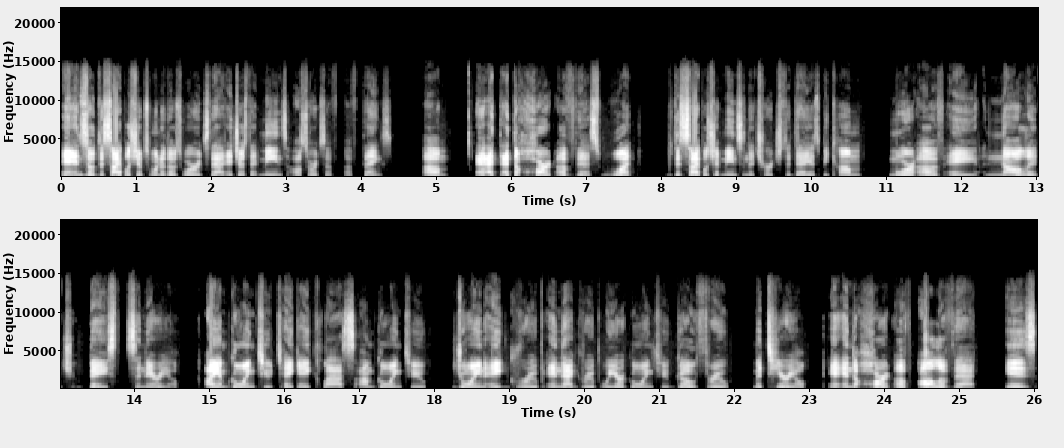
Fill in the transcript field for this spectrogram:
and mm-hmm. so discipleship's one of those words that it just it means all sorts of, of things. Um, at, at the heart of this, what discipleship means in the church today has become more of a knowledge based scenario. I am going to take a class, I'm going to join a group. In that group, we are going to go through material. And, the heart of all of that is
